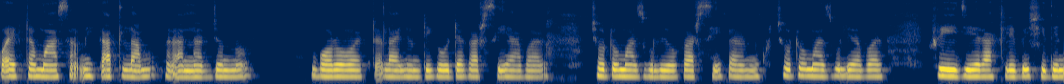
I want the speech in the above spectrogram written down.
কয়েকটা মাছ আমি কাটলাম রান্নার জন্য। বড় একটা লাইলন টিকে ওইটা কাটছি, আবার ছোট মাছগুলিও কাটছি। কারণ ছোট মাছগুলি আবার ফ্রিজে রাখলে বেশি দিন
